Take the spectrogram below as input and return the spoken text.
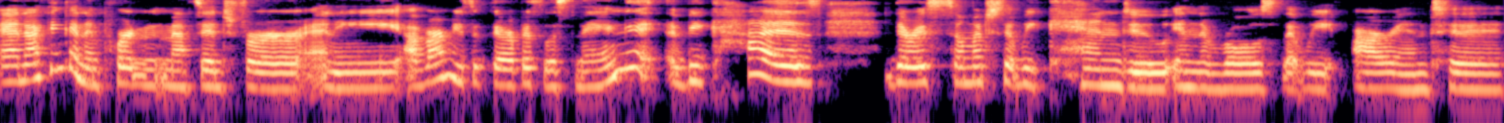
and i think an important message for any of our music therapists listening because there is so much that we can do in the roles that we are in to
